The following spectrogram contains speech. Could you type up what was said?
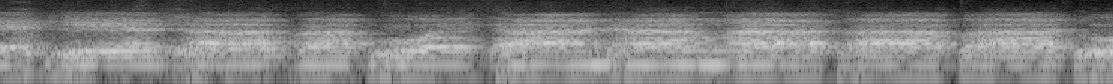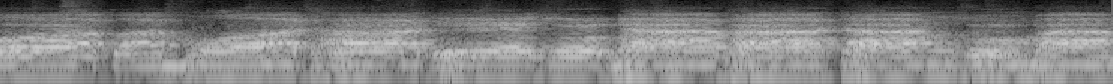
เกเยชาภาพุทธานังอาคาปะตัวปะมัวทาเทสุนาภาตังสุมัง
